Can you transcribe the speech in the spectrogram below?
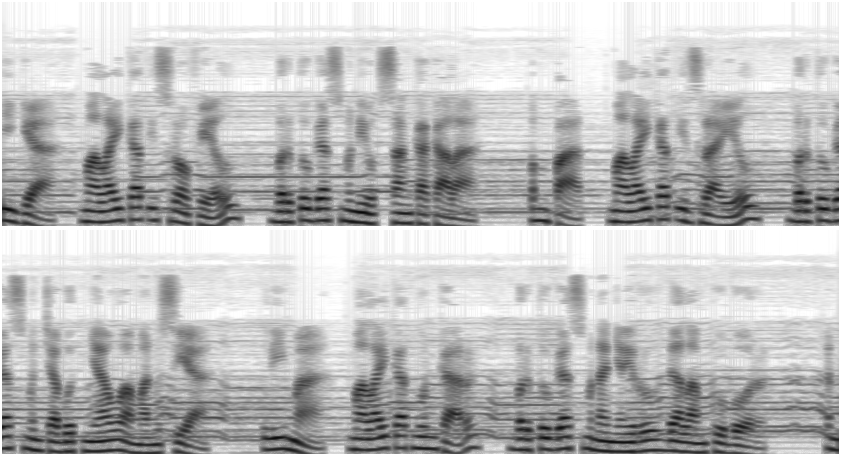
3. Malaikat Israfil, bertugas meniup sangkakala. 4. Malaikat Israel, bertugas mencabut nyawa manusia. 5. Malaikat Munkar, bertugas menanyai ruh dalam kubur. 6.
